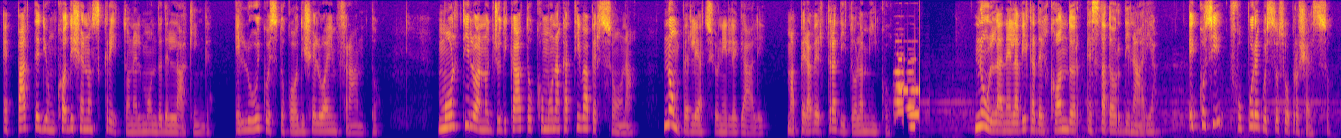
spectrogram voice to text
è parte di un codice non scritto nel mondo dell'hacking e lui questo codice lo ha infranto. Molti lo hanno giudicato come una cattiva persona, non per le azioni illegali, ma per aver tradito l'amico. Nulla nella vita del Condor è stata ordinaria, e così fu pure questo suo processo,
